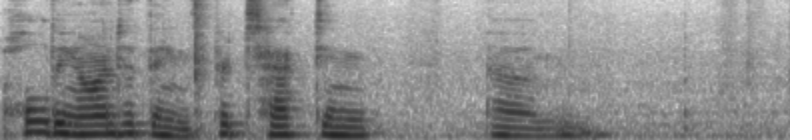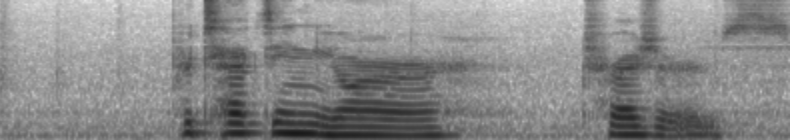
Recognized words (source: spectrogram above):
holding on to things, protecting, um, protecting your treasures.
